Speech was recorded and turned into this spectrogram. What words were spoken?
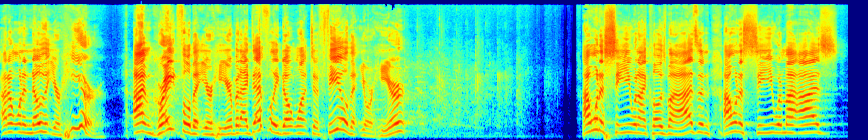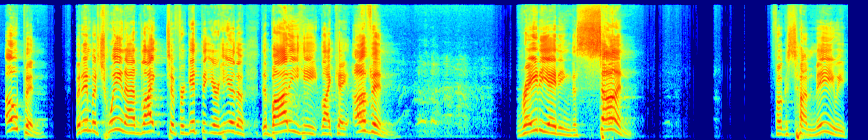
I don't want to know that you're here. I'm grateful that you're here, but I definitely don't want to feel that you're here. I want to see you when I close my eyes and I want to see you when my eyes open. But in between, I'd like to forget that you're here. The, the body heat like a oven radiating the sun focused on me. We,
